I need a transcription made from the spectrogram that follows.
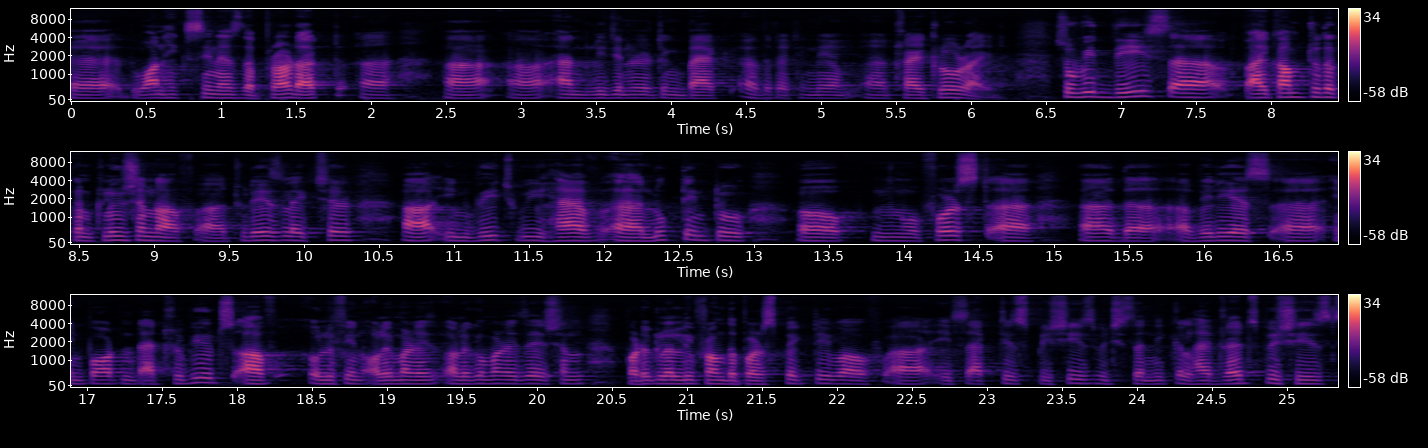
1 hexene as the product and regenerating back the titanium trichloride. So, with these I come to the conclusion of today's lecture in which we have looked into mm, first uh, Uh, the uh, various uh, important attributes of olefin oligomerization particularly from the perspective of uh, its active species which is the nickel hydride species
